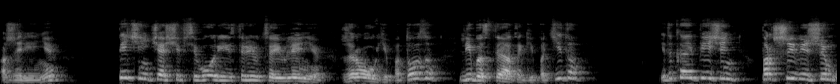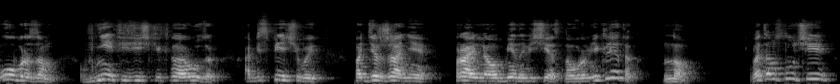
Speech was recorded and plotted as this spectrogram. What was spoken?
ожирения, в печени чаще всего регистрируется явление жирового гепатоза, либо стеатогепатита. И такая печень паршивейшим образом вне физических нагрузок обеспечивает поддержание правильного обмена веществ на уровне клеток. Но в этом случае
